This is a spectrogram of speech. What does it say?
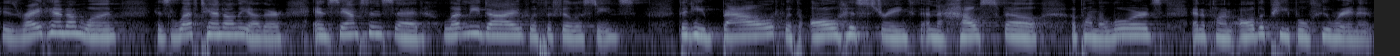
his right hand on one, his left hand on the other. And Samson said, Let me die with the Philistines. Then he bowed with all his strength, and the house fell upon the lords and upon all the people who were in it.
